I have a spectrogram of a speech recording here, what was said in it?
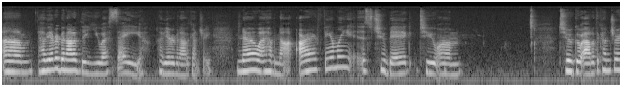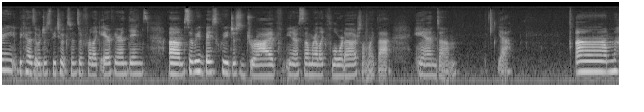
Um, have you ever been out of the USA? Have you ever been out of the country? No, I have not. Our family is too big to um to go out of the country because it would just be too expensive for like airfare and things. Um, so we'd basically just drive, you know, somewhere like Florida or something like that. And um, yeah. Um,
